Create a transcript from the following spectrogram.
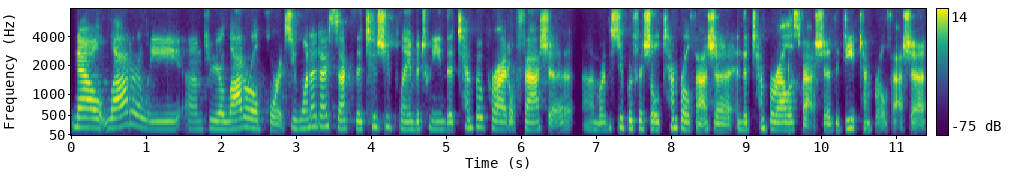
Now, laterally, um, through your lateral ports, you want to dissect the tissue plane between the tempoparietal fascia um, or the superficial temporal fascia and the temporalis fascia, the deep temporal fascia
